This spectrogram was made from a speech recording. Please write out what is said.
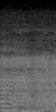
Mm.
